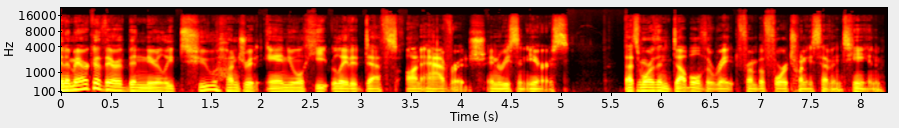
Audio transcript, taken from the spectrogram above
In America, there have been nearly 200 annual heat related deaths on average in recent years. That's more than double the rate from before 2017.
